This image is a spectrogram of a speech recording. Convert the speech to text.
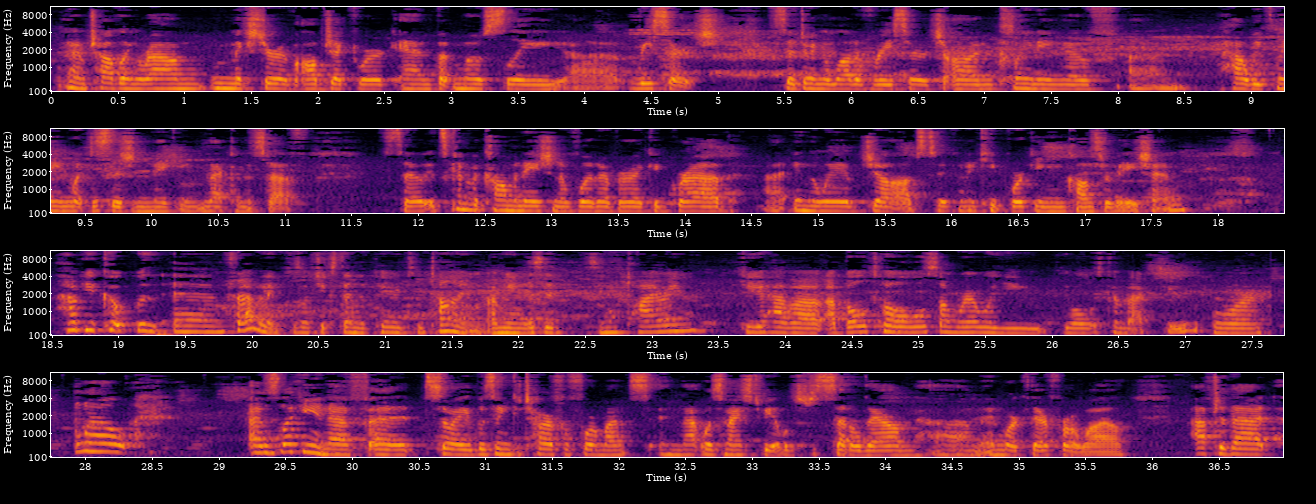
of traveling around, mixture of object work and but mostly uh, research. So doing a lot of research on cleaning of um, how we clean, what decision making, that kind of stuff. So it's kind of a combination of whatever I could grab uh, in the way of jobs to kind of keep working in conservation. How do you cope with um, traveling for such extended periods of time? I mean, is it is it tiring? Do you have a, a bolt hole somewhere where you, you always come back to, or Well, I was lucky enough. Uh, so I was in Qatar for four months, and that was nice to be able to just settle down um, and work there for a while. After that,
